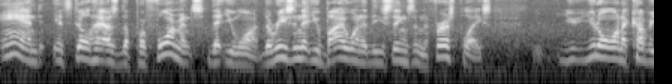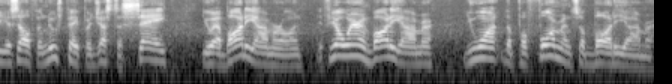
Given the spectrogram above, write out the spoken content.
and it still has the performance that you want. The reason that you buy one of these things in the first place, you, you don't want to cover yourself in newspaper just to say you have body armor on. If you're wearing body armor, you want the performance of body armor.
